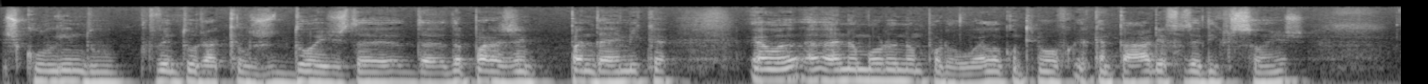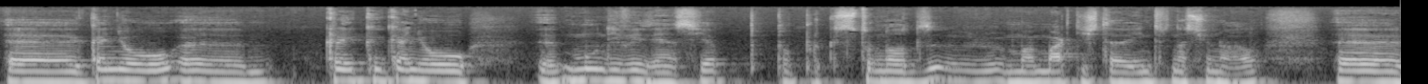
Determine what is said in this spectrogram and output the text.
excluindo porventura aqueles dois da, da, da paragem pandémica, ela, a Ana Moura não parou, ela continuou a cantar e a fazer digressões, Eh, ganhou, eh, creio que ganhou eh, mundividência, p- porque se tornou uma, uma artista internacional. Eh,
